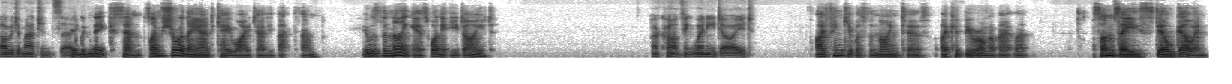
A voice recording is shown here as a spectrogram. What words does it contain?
I would imagine so. It would make sense. I'm sure they had KY jelly back then. It was the 90s, when it? He died. I can't think when he died. I think it was the 90s. I could be wrong about that. Some say he's still going.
